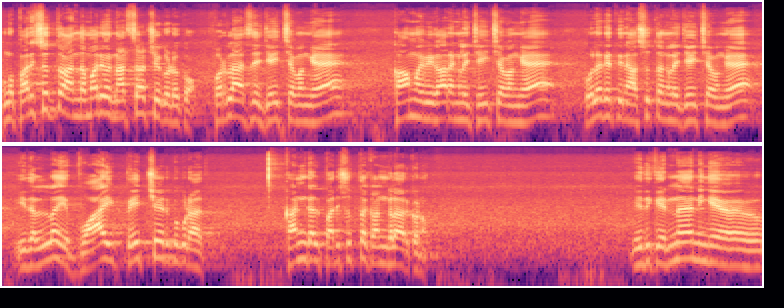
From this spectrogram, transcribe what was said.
உங்கள் பரிசுத்தம் அந்த மாதிரி ஒரு நற்சாட்சி கொடுக்கும். பொருளாசையை ஜெயிச்சவங்க காம விகாரங்களை ஜெயித்தவங்க உலகத்தின் அசுத்தங்களை ஜெயிச்சவங்க இதெல்லாம் வாய் பேச்சே இருக்கக்கூடாது. கண்கள் பரிசுத்த கண்களாக இருக்கணும். இதுக்கு என்ன நீங்கள்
